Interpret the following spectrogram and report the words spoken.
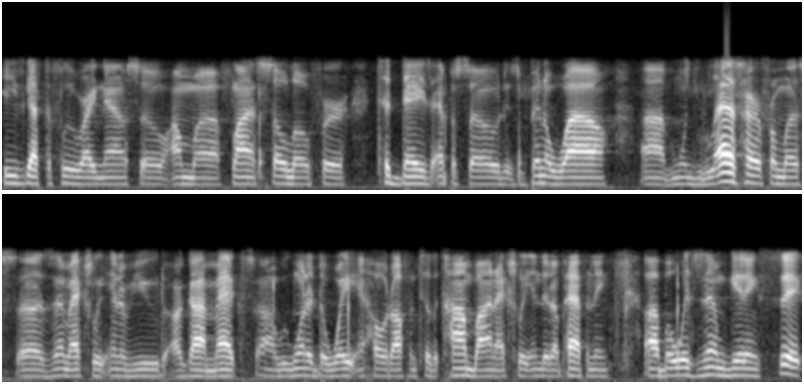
he's got the flu right now, so I'm uh, flying solo for today's episode. It's been a while. Uh, when you last heard from us, uh, Zim actually interviewed our guy Max. Uh, we wanted to wait and hold off until the combine actually ended up happening, uh, but with Zim getting sick,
